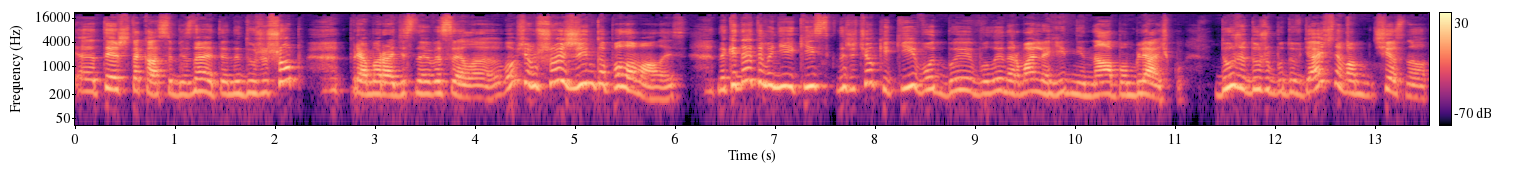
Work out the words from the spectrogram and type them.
Е, Теж така собі, знаєте, не дуже шоп, прямо радісна і весела. В общем, щось жінка поламалась. Накидайте мені якийсь книжечок, які от би були нормально гідні на бомблячку. Дуже-дуже буду вдячна вам, чесно,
